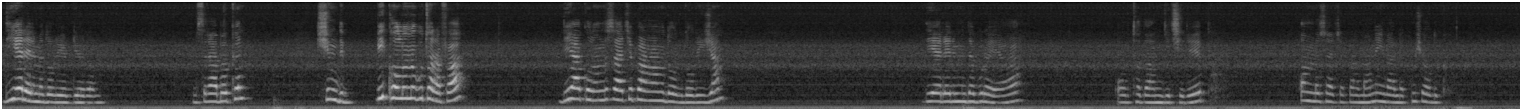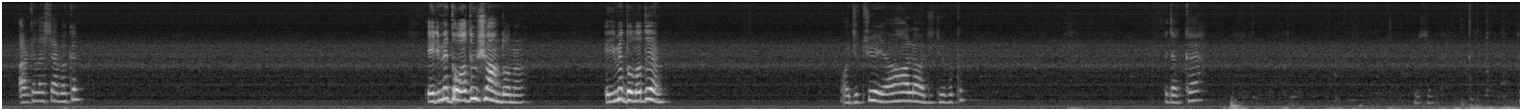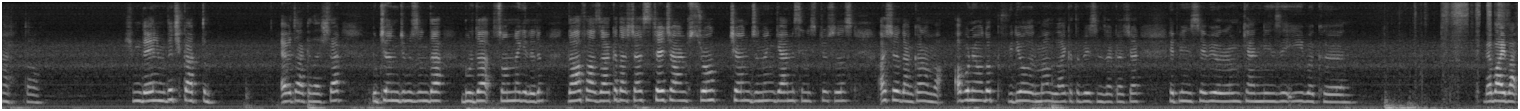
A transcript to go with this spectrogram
diğer elime dolayabiliyorum. Mesela bakın. Şimdi bir kolunu bu tarafa diğer kolunu da serçe parmağıma doğru dolayacağım. Diğer elimi de buraya ortadan geçirip onu da serçe parmağını ilerletmiş olduk. Arkadaşlar bakın. Elime doladım şu anda onu. Elime doladım. Acıtıyor ya. Hala acıtıyor bakın. Bir dakika. Heh tamam. Şimdi elimi de çıkarttım. Evet arkadaşlar. Bu challenge'ımızın da burada sonuna gelelim. Daha fazla arkadaşlar Stretch Armstrong challenge'ının gelmesini istiyorsanız aşağıdan kanalıma abone olup videolarıma like atabilirsiniz arkadaşlar. Hepinizi seviyorum. Kendinize iyi bakın. Ve bay bay.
